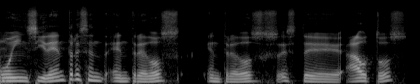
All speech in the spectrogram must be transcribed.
o incidentes en- entre dos, entre dos este, autos.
